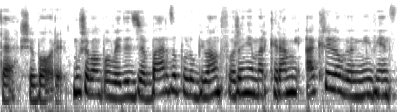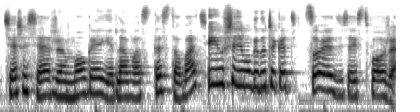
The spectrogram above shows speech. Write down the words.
te przybory. Muszę Wam powiedzieć, że bardzo polubiłam tworzenie markerami akrylowymi, więc cieszę się, że mogę je dla Was testować i już się nie mogę doczekać, co ja dzisiaj stworzę.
